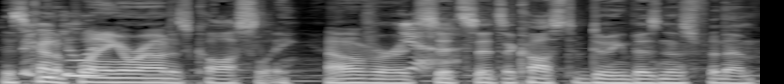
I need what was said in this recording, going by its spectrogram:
This But kind of do it- playing around is costly however it's Yeah. it's it's a cost of doing business for them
